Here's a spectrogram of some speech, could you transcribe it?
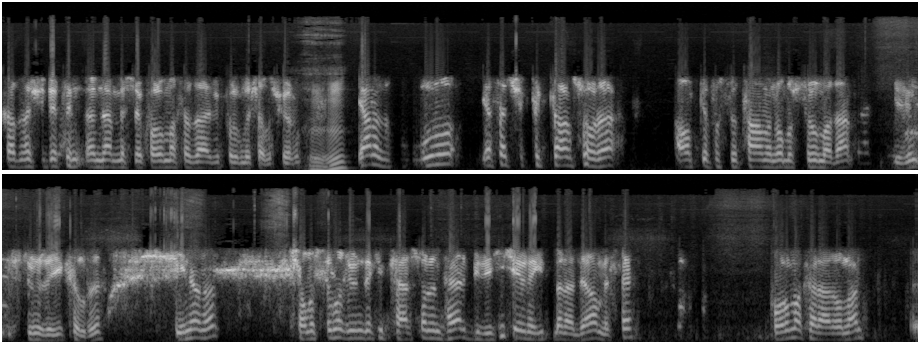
kadına şiddetin önlenmesine korunmasına dair bir kurumda çalışıyorum. Hı hı. Yalnız bunu yasa çıktıktan sonra altyapısı tamamen oluşturulmadan bizim üstümüze yıkıldı. İnanın çalıştığımız üründeki personelin her biri hiç evine gitmeden devam etse koruma kararı olan e,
